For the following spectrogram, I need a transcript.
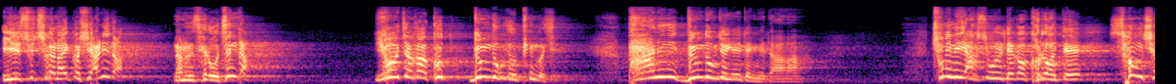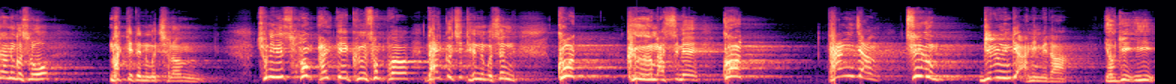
이 수치가 날 것이 아니다. 나는 새로워진다. 여자가 곧 능동적으로 핀 것이 반응이 능동적이어야 됩니다. 주님의 약속을 내가 걸어갈 때 성취하는 것으로 맞게 되는 것처럼 주님이 선포할 때 그 선포가 날 것이 되는 것은 곧 그 말씀에 곧 당장 지금 미루는 게 아닙니다. 여기 이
